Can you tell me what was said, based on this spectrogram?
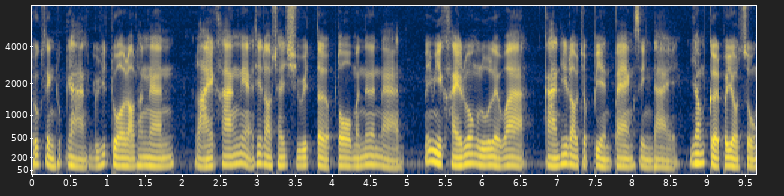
ทุกสิ่งทุกอย่างอยู่ที่ตัวเราทั้งนั้น หลายครั้งเนี่ยที่เราใช้ชีวิตเติบโตมาเนิ่นนาน ไม่มีใครร่วงรู้เลยว่า การที่เราจะเปลี่ยนแปลงสิ่งใด ย่อมเกิดประโยชน์สูง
